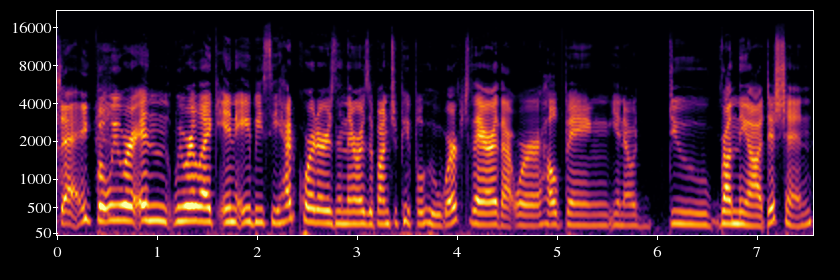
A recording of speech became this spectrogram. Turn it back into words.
day. but we were in we were like in ABC headquarters and there was a bunch of people who worked there that were helping, you know, do run the audition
